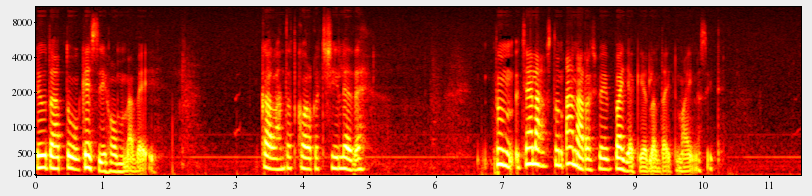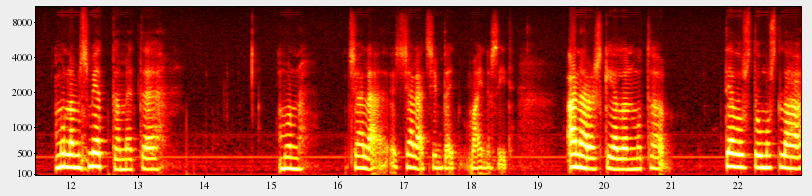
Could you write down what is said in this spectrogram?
Liutaa tuu homma vei. Kallan tot kolkot lede. Tun, siellä tun anaras vei pajakielän tai mainasit. Mulla on miettä, että mun chalatsim tai mainasit anaraskielon, mutta telustuu musta la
